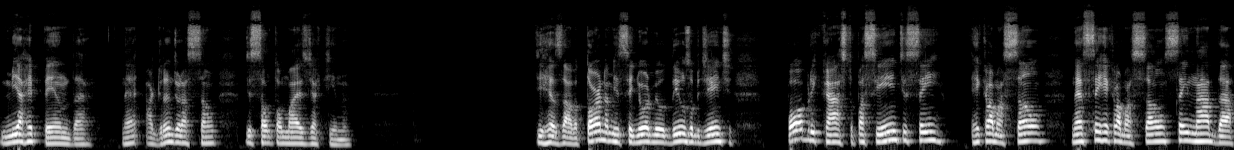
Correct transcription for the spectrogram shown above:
me arrependa, né? A grande oração de São Tomás de Aquino. Que rezava: Torna-me, Senhor, meu Deus obediente, pobre e casto, paciente sem reclamação, né? Sem reclamação, sem nada,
